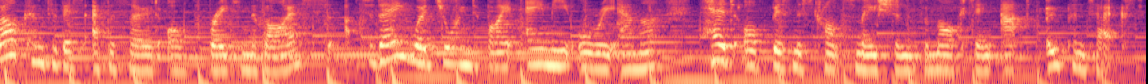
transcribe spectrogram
Welcome to this episode of Breaking the Bias. Today we're joined by Amy Auriemma, Head of Business Transformation for Marketing at OpenText.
